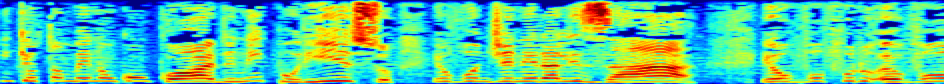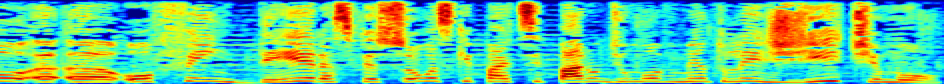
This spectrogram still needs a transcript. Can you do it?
em que eu também não concordo, e nem por isso eu vou generalizar, eu vou, eu vou ah, ah, ofender as pessoas que participaram de um movimento legítimo.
